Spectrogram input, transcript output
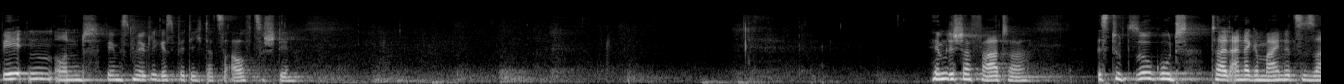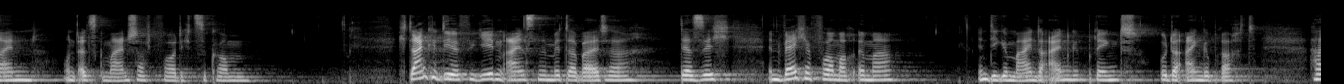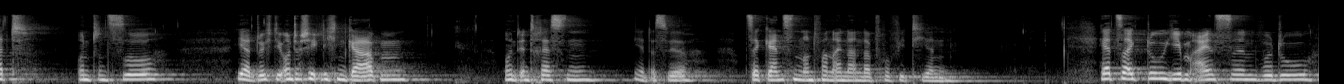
Beten und wem es möglich ist, bitte ich dazu aufzustehen. Himmlischer Vater, es tut so gut, Teil einer Gemeinde zu sein und als Gemeinschaft vor dich zu kommen. Ich danke dir für jeden einzelnen Mitarbeiter, der sich in welcher Form auch immer in die Gemeinde eingebringt oder eingebracht hat und uns so ja durch die unterschiedlichen Gaben und Interessen, ja, dass wir uns ergänzen und voneinander profitieren. Herr, zeig du jedem Einzelnen, wo du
